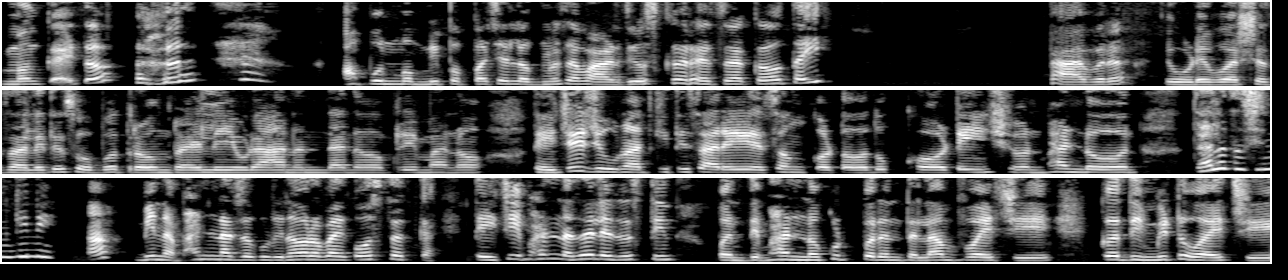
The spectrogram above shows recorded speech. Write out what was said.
मग काय तर? आपण मम्मी पप्पाच्या लग्नाचा वाढदिवस करायचा का हो ताई? काय बरं. एवढे वर्ष झाले ते सोबत राहून राहिले एवढ्या आनंदानं प्रेमानं. त्याच्या जीवनात किती सारे संकट दुःख टेन्शन भांडण. झालं तशी की नाही. आ बिना भांडणाचं कुठे नवरा बायको असतात का? त्याची भांडणं झालेच असतील. पण ते भांडणं कुठपर्यंत लांबवायचे कधी मिटवायचे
